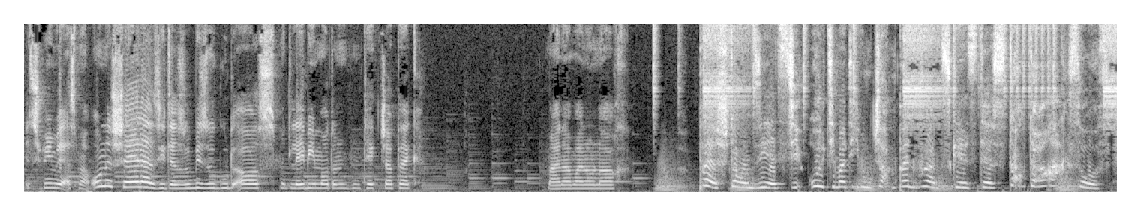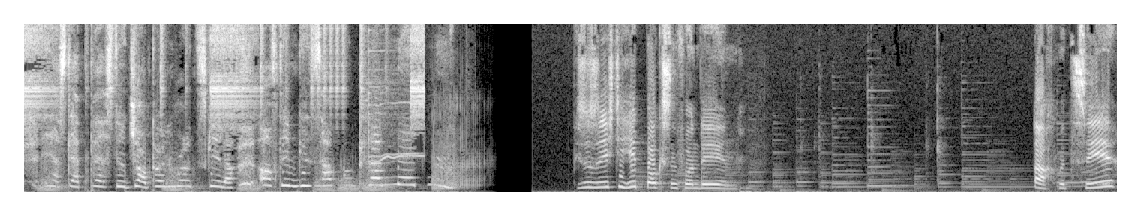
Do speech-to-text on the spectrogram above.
Jetzt spielen wir erstmal ohne Shader. Sieht ja sowieso gut aus mit Laby Mod und dem Texture Pack. Meiner Meinung nach. Bestaunen Sie jetzt die ultimativen Jump-and-Run-Skills des Dr. Raxus. Er ist der beste Jump-and-Run-Skiller auf dem gesamten Planeten. Wieso sehe ich die Hitboxen von denen? Ach, mit C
